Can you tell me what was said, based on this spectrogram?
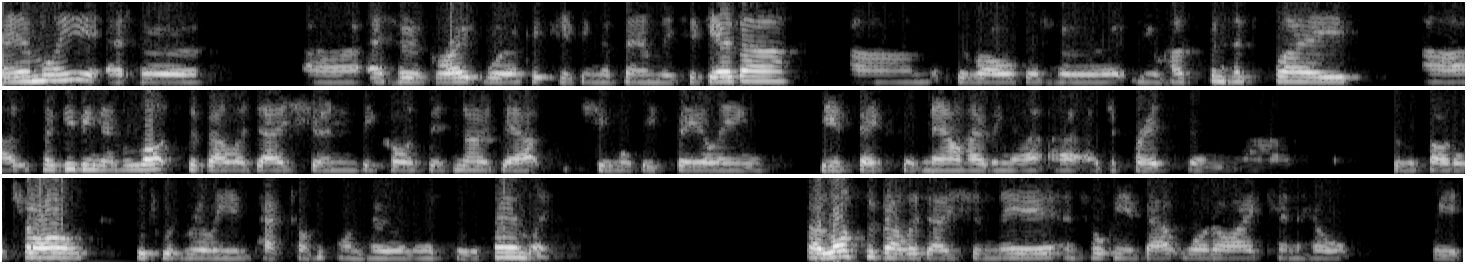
family, at her uh, at her great work at keeping the family together, um, the role that her new husband has played. Uh, so giving them lots of validation because there's no doubt she will be feeling the effects of now having a, a depressed and uh, suicidal child, which would really impact on, on her and the rest of the family. So lots of validation there and talking about what I can help with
